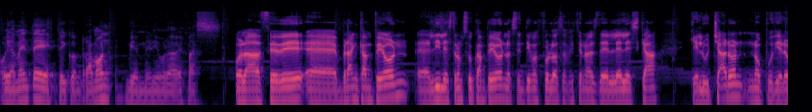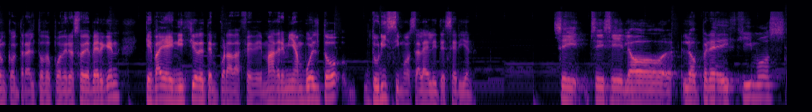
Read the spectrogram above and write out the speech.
Obviamente estoy con Ramón, bienvenido una vez más. Hola CD, eh, Brand campeón, eh, subcampeón, lo sentimos por los aficionados del LSK que lucharon, no pudieron contra el todopoderoso de Bergen, que vaya inicio de temporada Fede. Madre mía, han vuelto durísimos a la Elite Serien. Sí, sí, sí, lo, lo predijimos.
